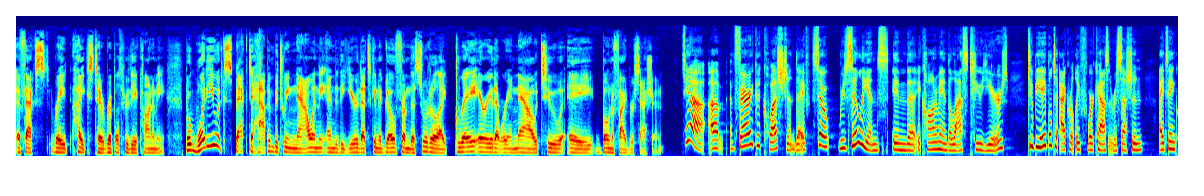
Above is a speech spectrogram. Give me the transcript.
effects rate hikes to ripple through the economy. But what do you expect to happen between now and the end of the year that's going to go from the sort of like gray area that we're in now to a bona fide recession? Yeah, um, very good question, Dave. So, resilience in the economy in the last two years, to be able to accurately forecast a recession, I think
